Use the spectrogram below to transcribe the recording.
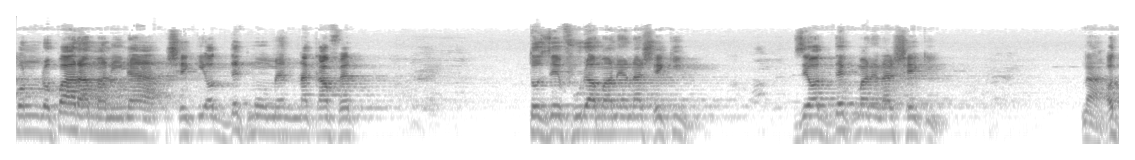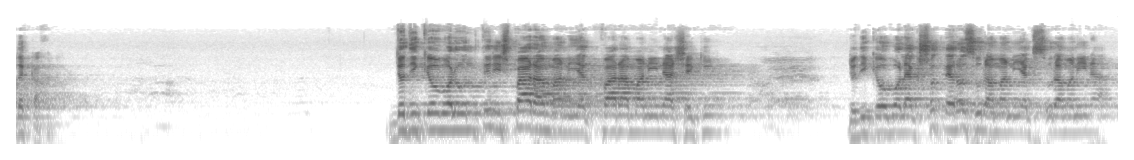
পনেরো পারা মানি না, সে কি অর্ধেক মোমেন না কাফের? তো যে ফুরা মানে না, সে কি? যে অর্ধেক মানে না, সে কি? না, অর্ধেক কাফের। যদি কেউ বলে, উনত্রিশ পারা মানি, এক পারা মানি না, সে কি? যদি কেউ বলে, একশো তেরো সুরা মানি, এক সুরা মানি না।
